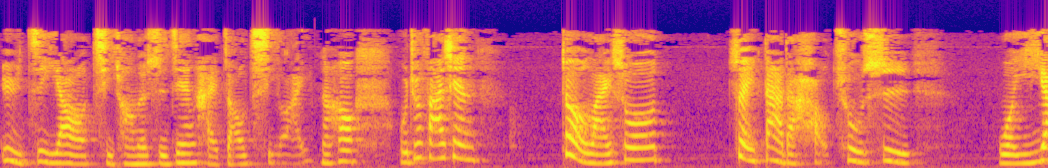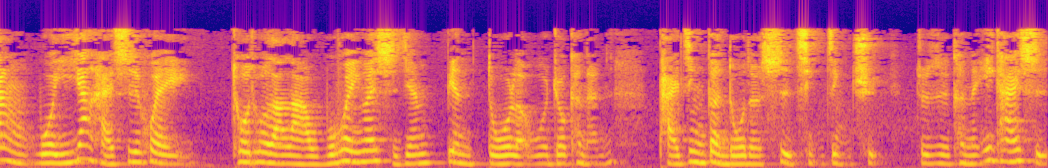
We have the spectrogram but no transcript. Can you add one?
预计要起床的时间还早起来，然后我就发现，对我来说最大的好处是。我一样，我一样还是会拖拖拉拉。我不会因为时间变多了，我就可能排进更多的事情进去。就是可能一开始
